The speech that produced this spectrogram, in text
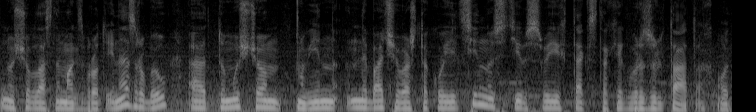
ну що власне Макс Брод і не зробив, е, тому що він не бачив аж такої цінності в своїх текстах, як в результатах. От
